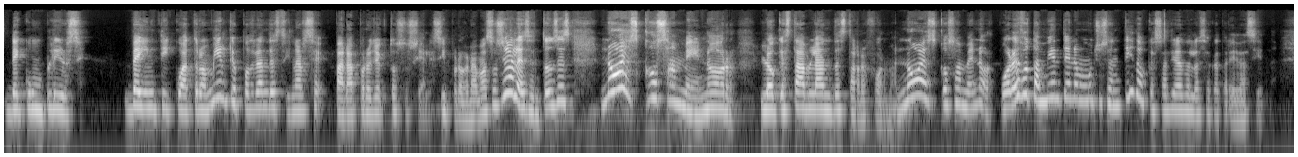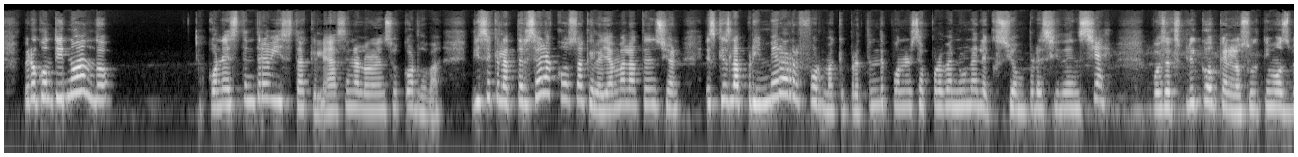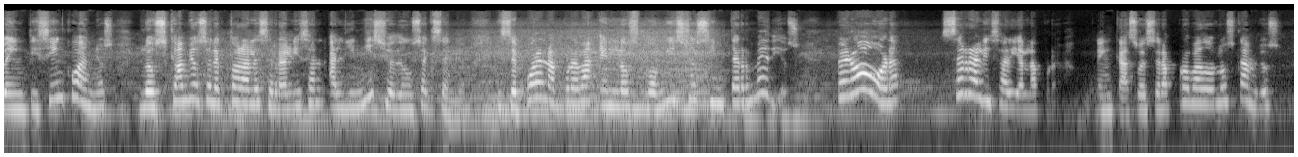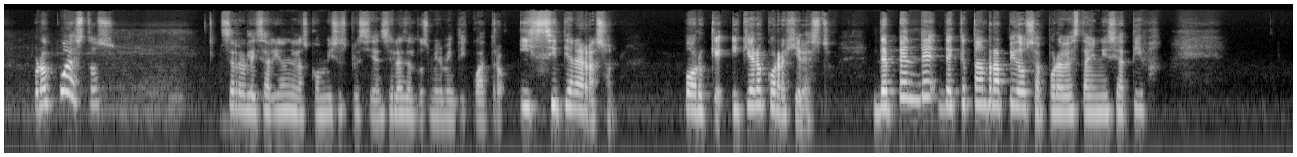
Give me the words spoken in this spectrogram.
de cumplirse. 24 mil que podrían destinarse para proyectos sociales y programas sociales. Entonces, no es cosa menor lo que está hablando esta reforma, no es cosa menor. Por eso también tiene mucho sentido que saliera de la Secretaría de Hacienda. Pero continuando, con esta entrevista que le hacen a Lorenzo Córdoba, dice que la tercera cosa que le llama la atención es que es la primera reforma que pretende ponerse a prueba en una elección presidencial. Pues explicó que en los últimos 25 años los cambios electorales se realizan al inicio de un sexenio y se ponen a prueba en los comicios intermedios, pero ahora se realizaría la prueba. En caso de ser aprobados los cambios propuestos, se realizarían en los comicios presidenciales del 2024. Y sí tiene razón. ¿Por qué? Y quiero corregir esto. Depende de qué tan rápido se apruebe esta iniciativa.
